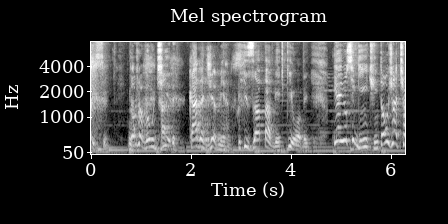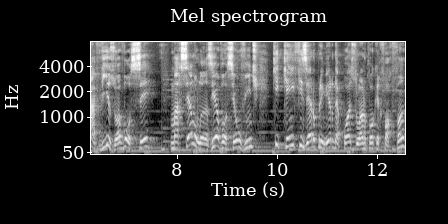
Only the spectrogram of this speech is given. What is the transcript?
Aí sim. Então Não. já vamos dia. Cada dia menos. Exatamente, que homem. E aí o seguinte, então já te aviso a você Marcelo Lanz e a você, ouvinte, que quem fizer o primeiro depósito lá no Poker for Fun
